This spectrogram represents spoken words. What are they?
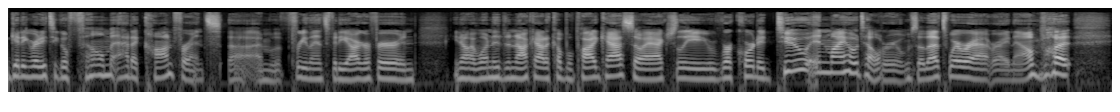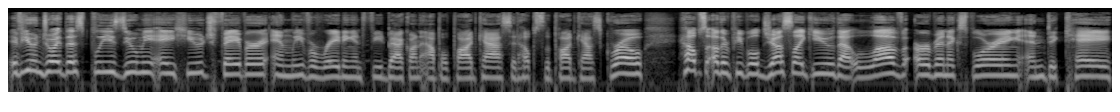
getting ready to go film at a conference. Uh, I'm a freelance videographer and you know, I wanted to knock out a couple podcasts, so I actually recorded two in my hotel room. So that's where we're at right now. But if you enjoyed this, please do me a huge favor and leave a rating and feedback on Apple Podcasts. It helps the podcast grow, helps other people just like you that love urban exploring and decay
